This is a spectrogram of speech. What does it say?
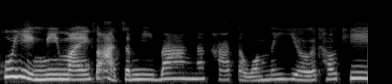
ผู้หญิงมีไหมก็อาจจะมีบ้างนะคะ แต่ว่าไม่เยอะเท่าที่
